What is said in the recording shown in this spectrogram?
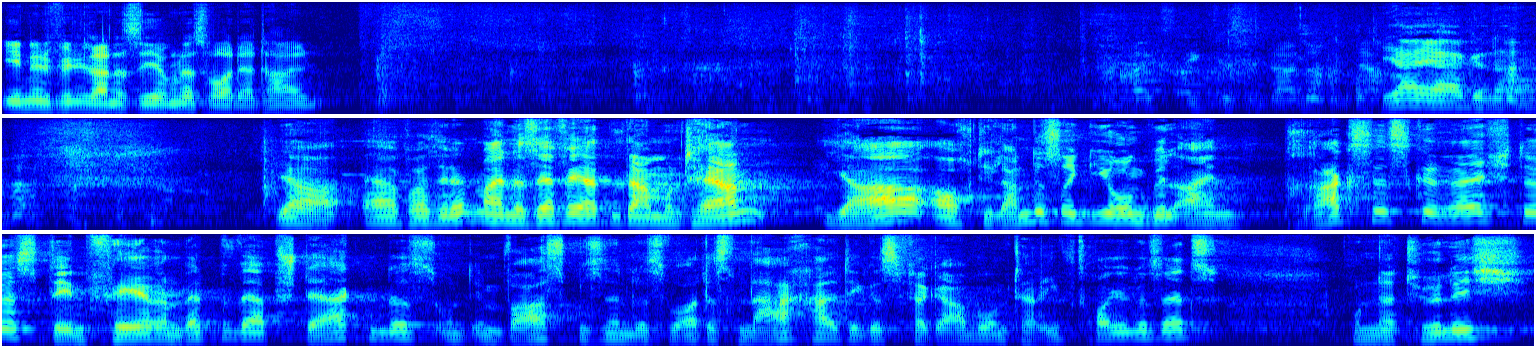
Ihnen für die Landesregierung das Wort erteilen. Ja, ja, genau. Ja, Herr Präsident, meine sehr verehrten Damen und Herren! Ja, auch die Landesregierung will ein praxisgerechtes, den fairen Wettbewerb stärkendes und im wahrsten Sinne des Wortes nachhaltiges Vergabe- und Tariftreuegesetz. Und natürlich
